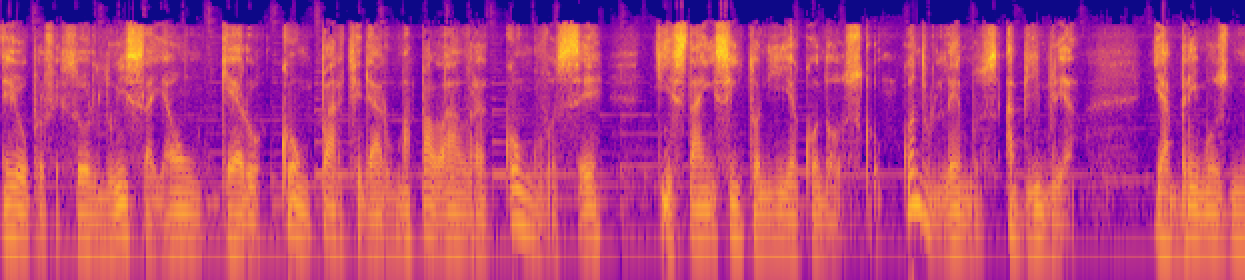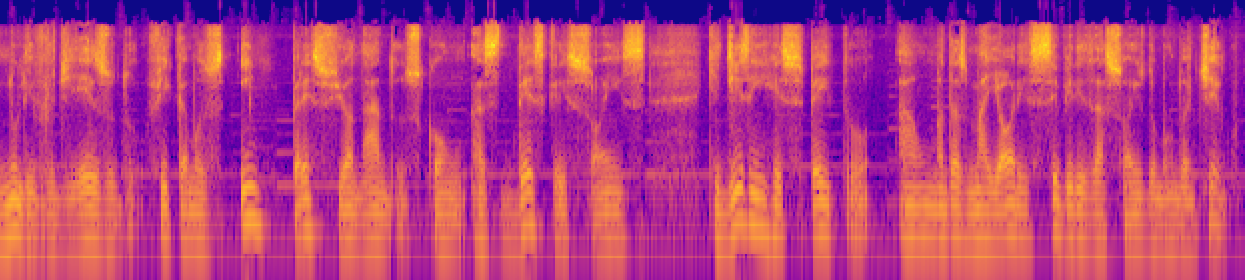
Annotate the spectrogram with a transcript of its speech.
Eu, professor Luiz Saião, quero compartilhar uma palavra com você que está em sintonia conosco. Quando lemos a Bíblia e abrimos no livro de Êxodo, ficamos impressionados com as descrições que dizem respeito a uma das maiores civilizações do mundo antigo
